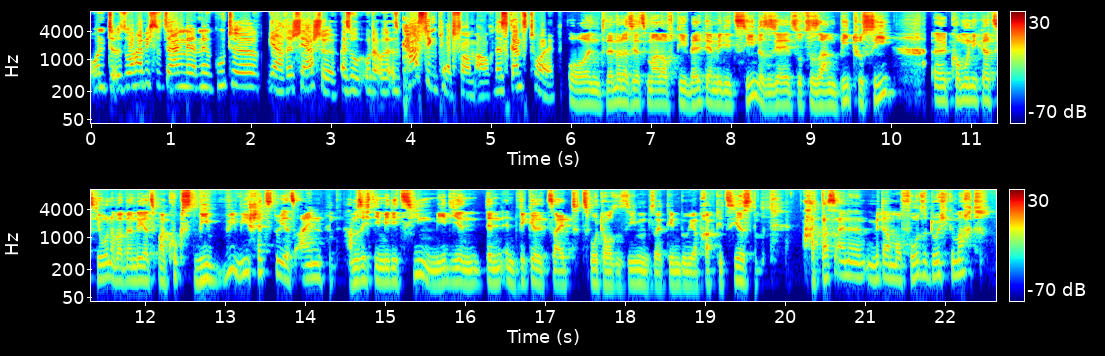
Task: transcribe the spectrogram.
und so habe ich sozusagen eine, eine, gute ja, Recherche, also oder, oder also Casting-Plattform auch. Das ist ganz toll. Und wenn wir das jetzt mal auf die Welt der Medizin, das ist ja jetzt sozusagen B2C-Kommunikation, äh, aber wenn du jetzt mal guckst, wie, wie, wie schätzt du jetzt ein, haben sich die Medizinmedien denn entwickelt seit 2007, seitdem du ja praktizierst? Hat das eine Metamorphose durchgemacht?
